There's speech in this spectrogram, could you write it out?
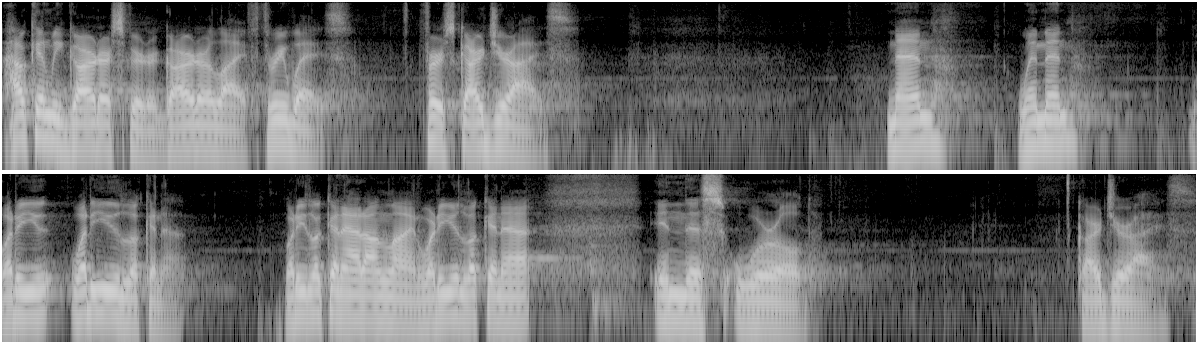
how can we guard our spirit or guard our life? Three ways. First, guard your eyes. Men, women, what are you, what are you looking at? What are you looking at online? What are you looking at in this world? Guard your eyes.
